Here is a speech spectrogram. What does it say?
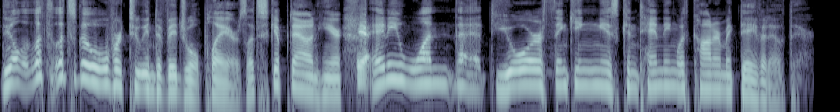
the, let's let's go over to individual players. Let's skip down here. Yeah. Anyone that you're thinking is contending with Connor McDavid out there?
